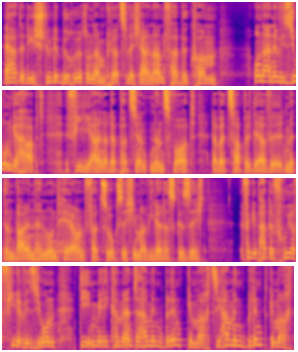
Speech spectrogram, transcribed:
Er hatte die Stühle berührt und dann plötzlich einen Anfall bekommen und eine Vision gehabt, fiel ihr einer der Patienten ins Wort. Dabei zappelte er wild mit den Beinen hin und her und verzog sich immer wieder das Gesicht. Philipp hatte früher viele Visionen. Die Medikamente haben ihn blind gemacht. Sie haben ihn blind gemacht.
